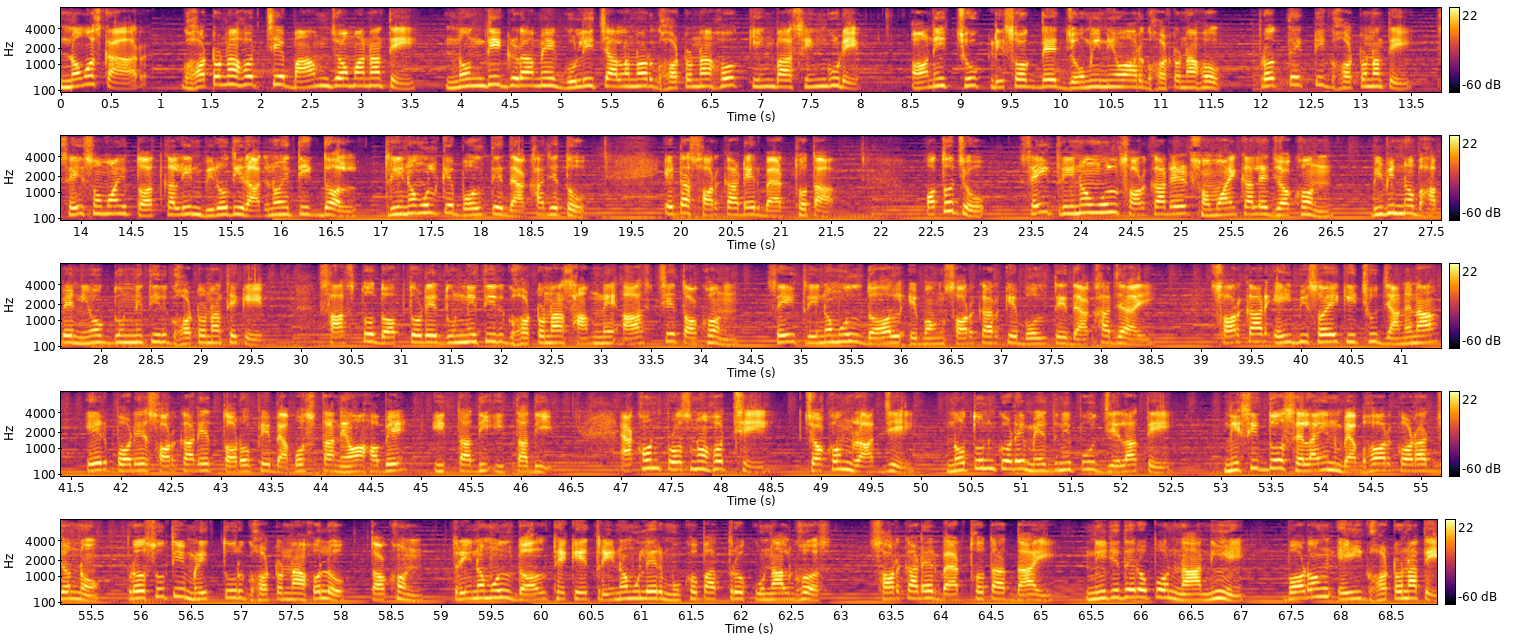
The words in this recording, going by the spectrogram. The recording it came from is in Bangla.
নমস্কার। ঘটনা হচ্ছে বাম জমানাতে নন্দীগ্রামে গুলি চালানোর ঘটনা হোক কিংবা সিঙ্গুরে, অনিচ্ছুক কৃষকদের জমি নেওয়ার ঘটনা হোক, প্রত্যেকটি ঘটনাতে সেই সময় তৎকালীন বিরোধী রাজনৈতিক দল তৃণমূলকে বলতে দেখা যেত, এটা সরকারের ব্যর্থতা। অথচ সেই তৃণমূল সরকারের সময়কালে যখন বিভিন্নভাবে নিয়োগ দুর্নীতির ঘটনা থেকে স্বাস্থ্য দপ্তরে দুর্নীতির ঘটনা সামনে আসছে তখন সেই তৃণমূল দল এবং সরকারকে বলতে দেখা যায়, সরকার এই বিষয়ে কিছু জানে না, এরপরে সরকারের তরফে ব্যবস্থা নেওয়া হবে, ইত্যাদি ইত্যাদি। এখন প্রশ্ন হচ্ছে, যখন রাজ্যে নতুন করে মেদিনীপুর জেলাতে নিষিদ্ধ সেলাইন ব্যবহার করার জন্য প্রসূতি মৃত্যুর ঘটনা হলো, তখন তৃণমূল দল থেকে তৃণমূলের মুখপাত্র কুণাল ঘোষ সরকারের ব্যর্থতার দায়, নিজেদের ওপর না নিয়ে বরং এই ঘটনাতে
